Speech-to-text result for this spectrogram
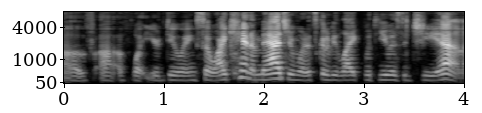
of uh, of what you're doing. So I can't imagine what it's going to be like with you as a GM.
